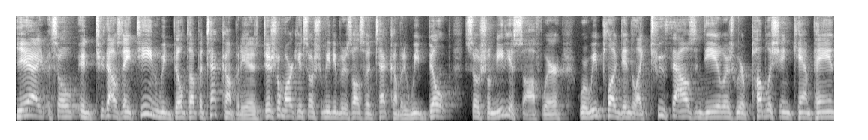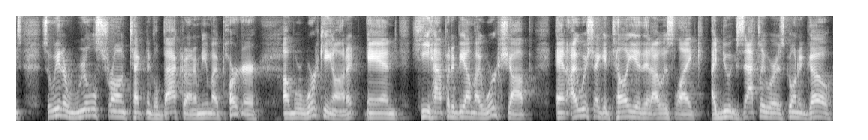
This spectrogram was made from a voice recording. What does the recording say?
Yeah. So in 2018, we built up a tech company. It was digital marketing, social media, but it's also a tech company. We built social media software where we plugged into like 2,000 dealers. We were publishing campaigns. So we had a real strong technical background. And me and my partner um, were working on it. And he happened to be on my workshop. And I wish I could tell you that I was like, I knew exactly where I was going to go.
